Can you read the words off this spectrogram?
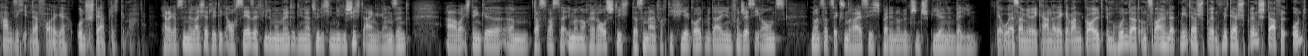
haben sich in der Folge unsterblich gemacht. Ja, da gab es in der Leichtathletik auch sehr, sehr viele Momente, die natürlich in die Geschichte eingegangen sind. Aber ich denke, ähm, das, was da immer noch heraussticht, das sind einfach die vier Goldmedaillen von Jesse Owens, 1936 bei den Olympischen Spielen in Berlin. Der US-Amerikaner, der gewann Gold im 100 und 200 Meter Sprint mit der Sprintstaffel und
